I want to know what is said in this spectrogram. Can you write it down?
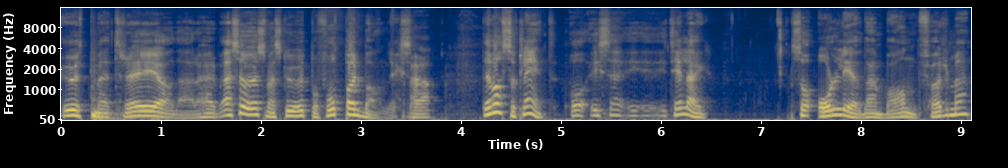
ut med trøya der og her. Jeg så ut som jeg skulle ut på fotballbanen, liksom. Ja. Det var så kleint. Og i, i, i tillegg så oljer den banen for meg.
